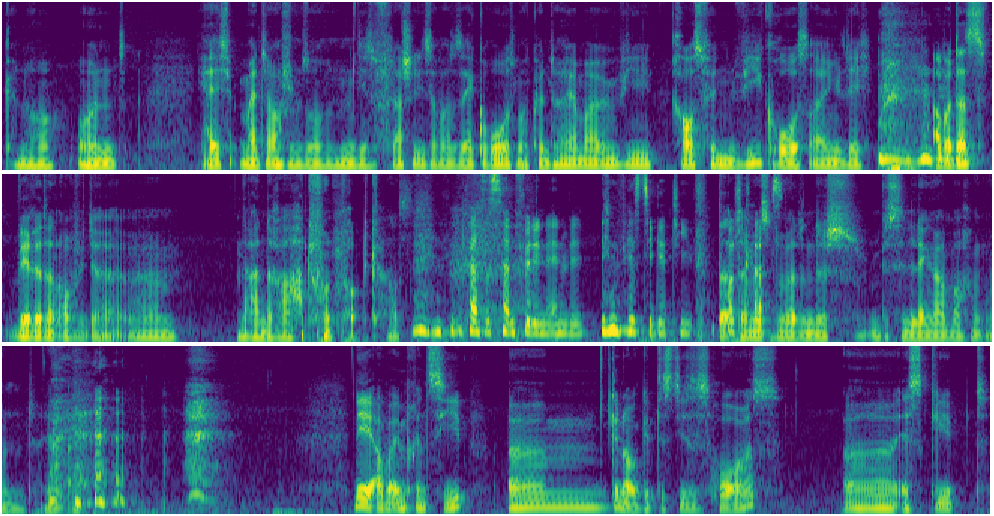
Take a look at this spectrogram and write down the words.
Genau. Und ja, ich meinte auch schon so, hm, diese Flasche, die ist aber sehr groß. Man könnte ja mal irgendwie rausfinden, wie groß eigentlich. aber das wäre dann auch wieder ähm, eine andere Art von Podcast. Das ist dann für den Inve- investigativ Da, da Podcast. müssten wir dann das ein bisschen länger machen und ja. nee, aber im Prinzip, ähm, genau, gibt es dieses Horse. Äh, es gibt,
